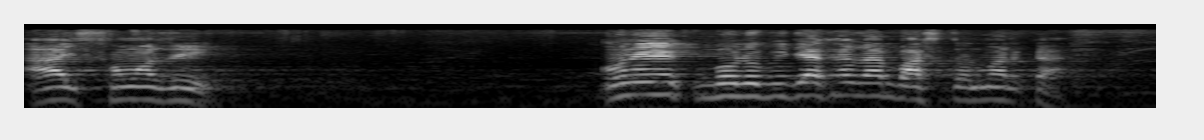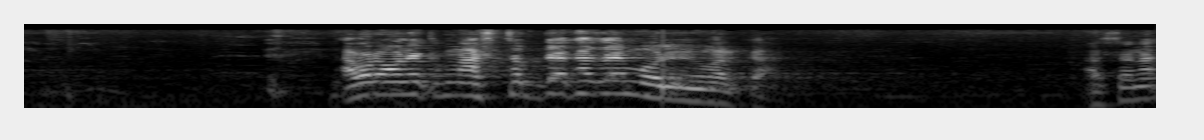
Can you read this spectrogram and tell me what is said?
আজ সমাজে অনেক মৌলবী দেখা যায় বাস্তর মার্কা। আবার অনেক মাস্টার দেখা যায় মৌলবী মার্কা। আছে না?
